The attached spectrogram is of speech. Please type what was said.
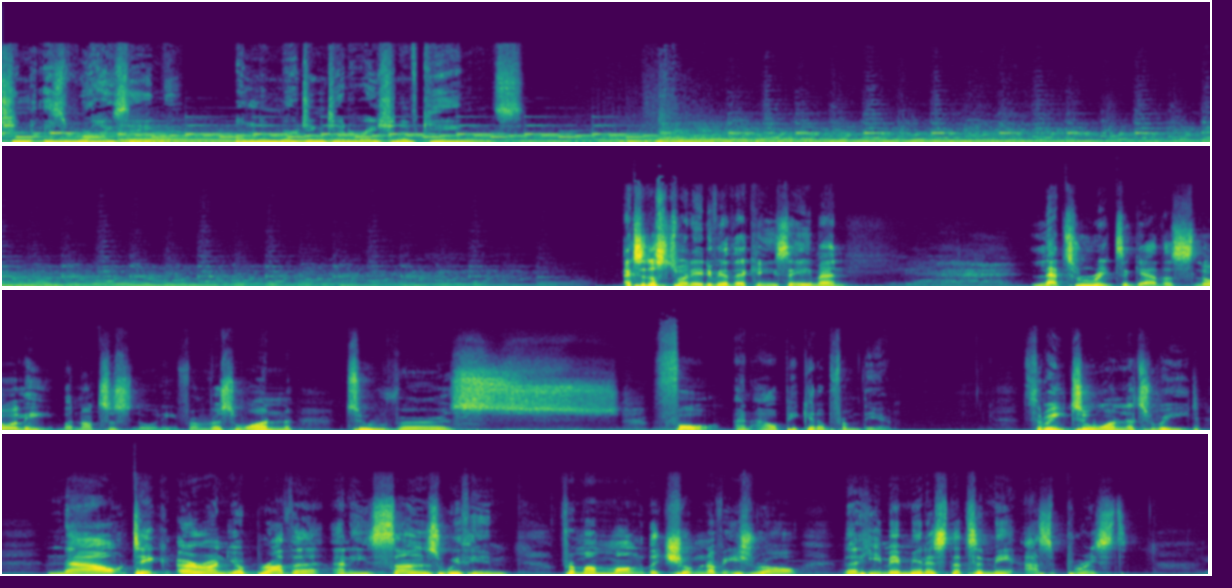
generation is rising on an emerging generation of kings. Exodus 28, if you're there, can you say amen? amen? Let's read together slowly, but not too slowly, from verse 1 to verse 4, and I'll pick it up from there. 3, 2, 1, let's read. Now take Aaron your brother and his sons with him from among the children of Israel, that he may minister to me as priest.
